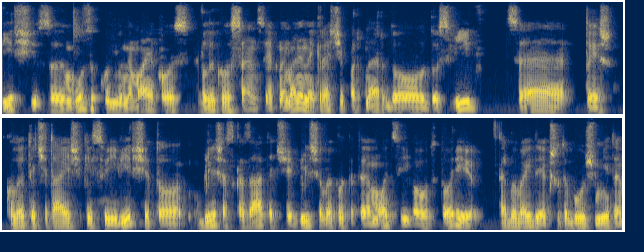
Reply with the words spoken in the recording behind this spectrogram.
вірші з музикою немає якогось великого сенсу. Як на мене, найкращий партнер до, до слів це тиша. Коли ти читаєш якісь свої вірші, то більше сказати чи більше викликати емоції в аудиторії в тебе вийде, якщо ти будеш вміти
